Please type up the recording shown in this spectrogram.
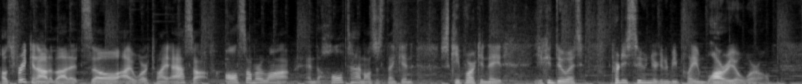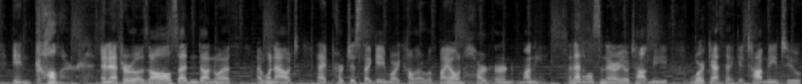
I was freaking out about it, so I worked my ass off all summer long. And the whole time I was just thinking, just keep working, Nate. You can do it. Pretty soon you're gonna be playing Wario World in color. And after it was all said and done with, I went out and I purchased that Game Boy Color with my own hard-earned money. And that whole scenario taught me work ethic. It taught me to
